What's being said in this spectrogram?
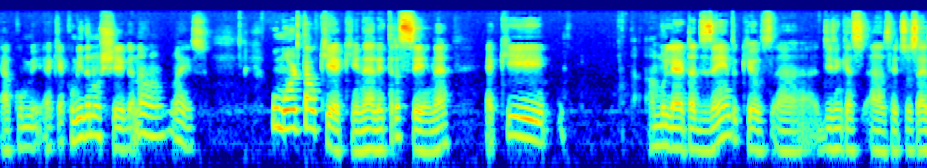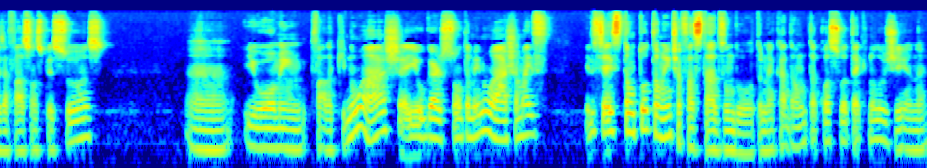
É, a comi é que a comida não chega. Não, não, não é isso. Humor tá o que aqui, né? Letra C, né? É que a mulher está dizendo que os, uh, dizem que as, as, redes sociais afastam as pessoas uh, e o homem fala que não acha e o garçom também não acha, mas eles já estão totalmente afastados um do outro, né? Cada um está com a sua tecnologia, né?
